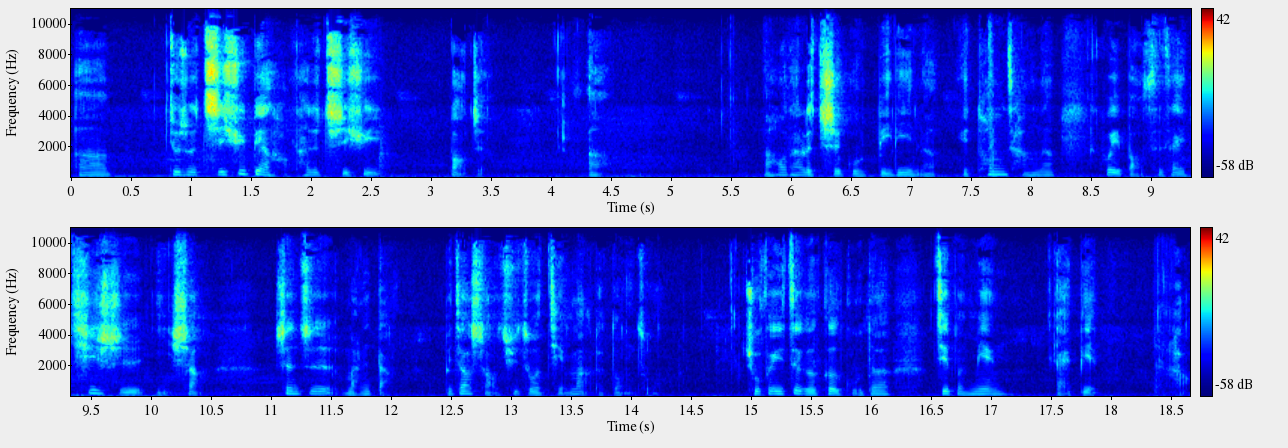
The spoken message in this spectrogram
呃，就是持续变好，它就持续抱着，啊，然后它的持股比例呢，也通常呢会保持在七十以上，甚至满档，比较少去做减码的动作，除非这个个股的基本面改变。好，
